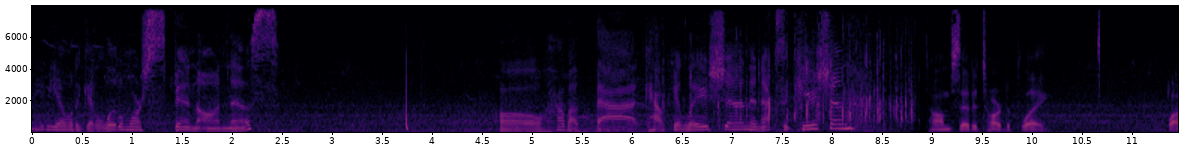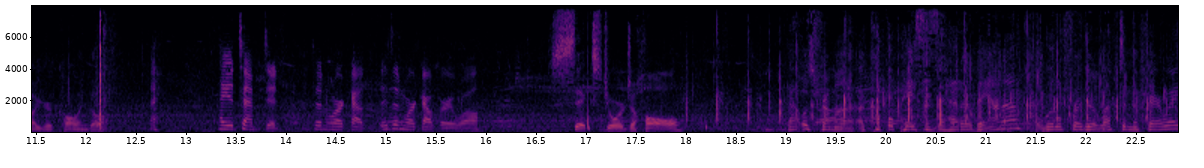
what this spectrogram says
Maybe able to get a little more spin on this. Oh, how about that? Calculation and execution. Tom said it's hard to play while you're calling golf. I attempted. It didn't work out. It didn't work out very well. Six, Georgia Hall. That was from a, a couple paces ahead of Anna, a little further left in the fairway.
